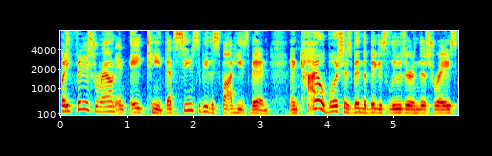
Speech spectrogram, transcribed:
but he finished around in 18th. That seems to be the spot he's been. And Kyle Busch has been the biggest loser in this race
